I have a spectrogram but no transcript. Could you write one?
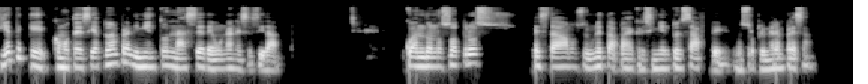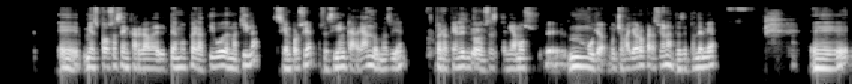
Fíjate que, como te decía, todo emprendimiento nace de una necesidad. Cuando nosotros estábamos en una etapa de crecimiento en SAFTE, nuestra primera empresa, eh, mi esposa se encargaba del tema operativo de Maquila, 100%, se sigue encargando más bien, pero aquel entonces teníamos eh, mucho, mucho, mayor operación antes de pandemia. Eh,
